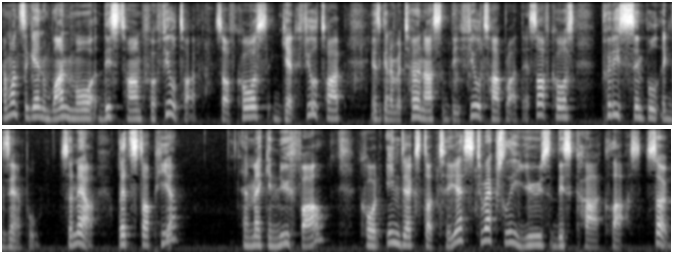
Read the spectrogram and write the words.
And once again, one more this time for fuel type. So of course, get fuel type is going to return us the fuel type right there. So of course, pretty simple example. So now, let's stop here and make a new file called index.ts to actually use this car class. So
